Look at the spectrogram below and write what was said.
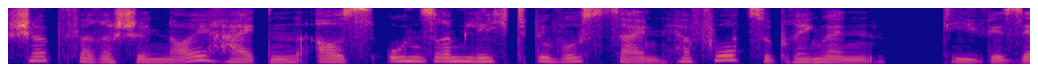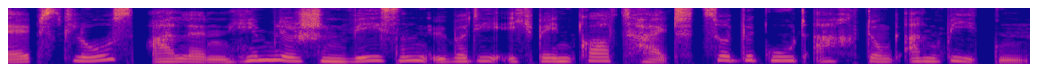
schöpferische Neuheiten aus unserem Lichtbewusstsein hervorzubringen die wir selbstlos allen himmlischen Wesen über die Ich-Bin-Gottheit zur Begutachtung anbieten.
